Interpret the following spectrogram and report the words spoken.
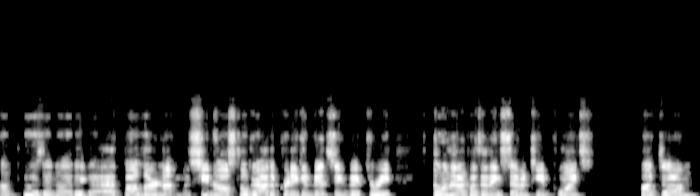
who was in uh, at Butler. Not, Seton Hall still got a pretty convincing victory. Still ended up with I think 17 points. But um,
